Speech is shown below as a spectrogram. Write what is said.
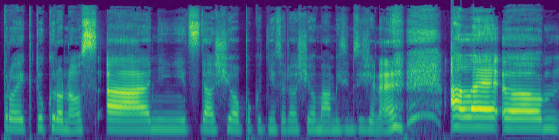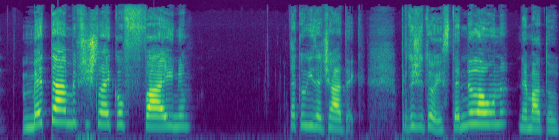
projektu Kronos a nic dalšího, pokud něco dalšího má, myslím si, že ne. Ale um, meta mi přišla jako fajn takový začátek, protože to je standalone, nemá to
